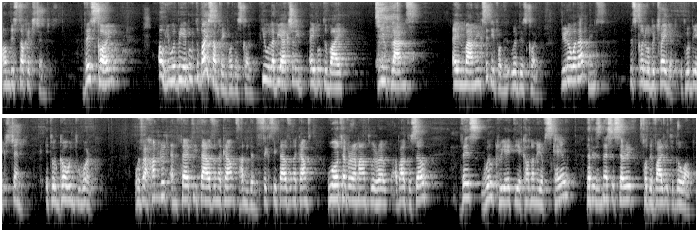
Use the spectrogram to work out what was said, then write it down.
on the stock exchanges. This coin, oh, you will be able to buy something for this coin. You will be actually able to buy new plants in Mining City for the, with this coin. Do you know what that means? This coin will be traded, it will be exchanged, it will go into work. With 130,000 accounts, 160,000 accounts, whatever amount we're about to sell, this will create the economy of scale that is necessary for the value to go up.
